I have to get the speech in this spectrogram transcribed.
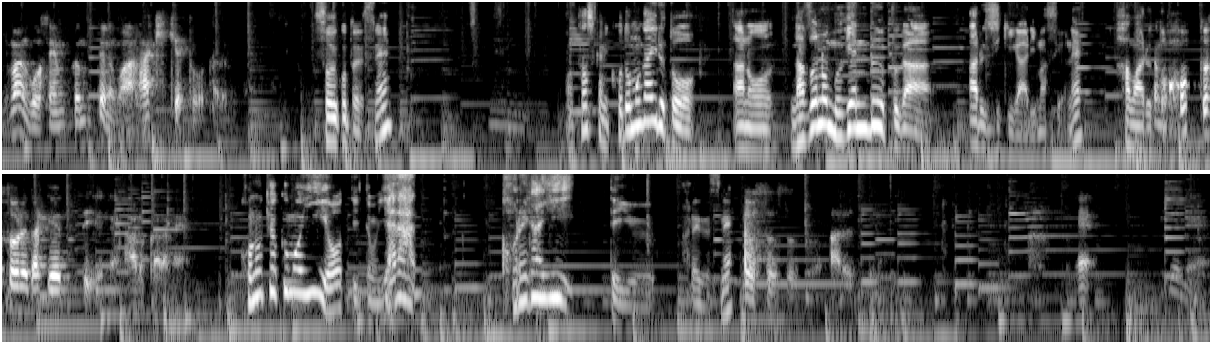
2万5000分っていうのも荒木家トータルみたいな。そういうことですね。まあ確かに子供がいると、あの、謎の無限ループがある時期がありますよね。ハマるでもと。本当それだけっていうね、あるからね。この曲もいいよって言っても、やだこれがいいっていう、あれですね。そうそうそうそう、あるんで。ね。でね、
